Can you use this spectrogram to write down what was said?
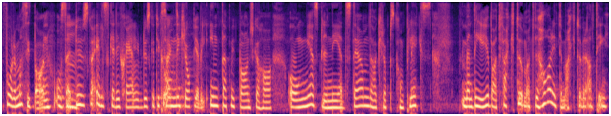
forma sitt barn. Och så här, Du ska älska dig själv, du ska tycka om Exakt. din kropp. Jag vill inte att mitt barn ska ha ångest, bli nedstämd, ha kroppskomplex. Men det är ju bara ett faktum att vi har inte makt över allting.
